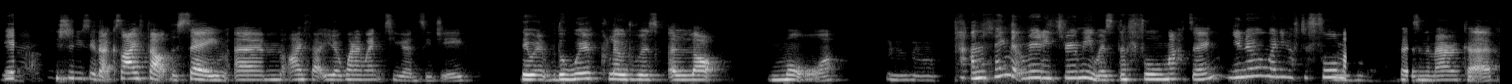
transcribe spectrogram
Yeah, interesting you say that because I felt the same. Um, I felt, you know, when I went to UNCG, they were the workload was a lot more. Mm-hmm. And the thing that really threw me was the formatting. You know, when you have to format papers in America,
